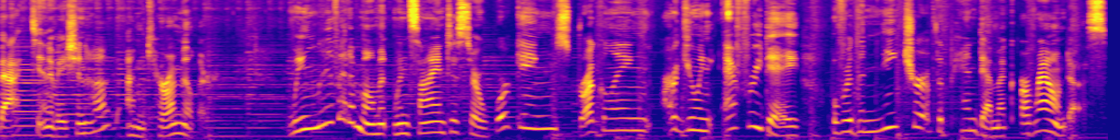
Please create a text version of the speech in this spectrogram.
back to Innovation Hub. I'm Kara Miller. We live at a moment when scientists are working, struggling, arguing every day over the nature of the pandemic around us.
